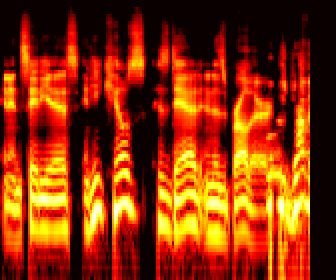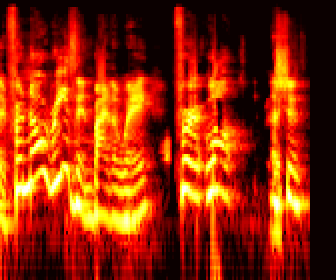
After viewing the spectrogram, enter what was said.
and insidious and he kills his dad and his brother his brother for no reason, by the way. For well, I shouldn't.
